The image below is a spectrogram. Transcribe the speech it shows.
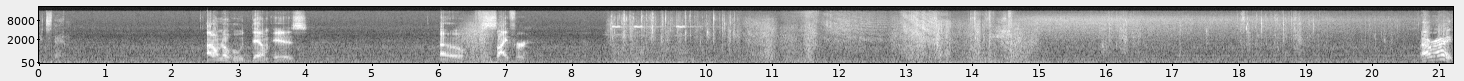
It's them. I don't know who them is. Oh, Cypher. All right.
